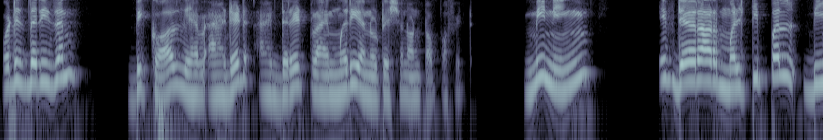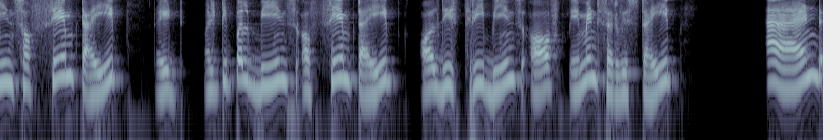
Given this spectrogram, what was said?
What is the reason? Because we have added at the rate primary annotation on top of it. Meaning if there are multiple beans of same type, right? Multiple beans of same type, all these three beans of payment service type and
